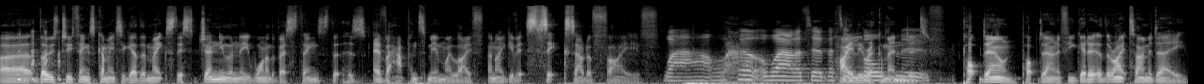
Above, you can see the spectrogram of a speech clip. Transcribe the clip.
Uh, those two things coming together makes this genuinely one of the best things that has ever happened to me in my life, and I give it six out of five. Wow. Wow, wow that's a that's Highly a bold recommended. move. Pop down, pop down if you get it at the right time of day.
